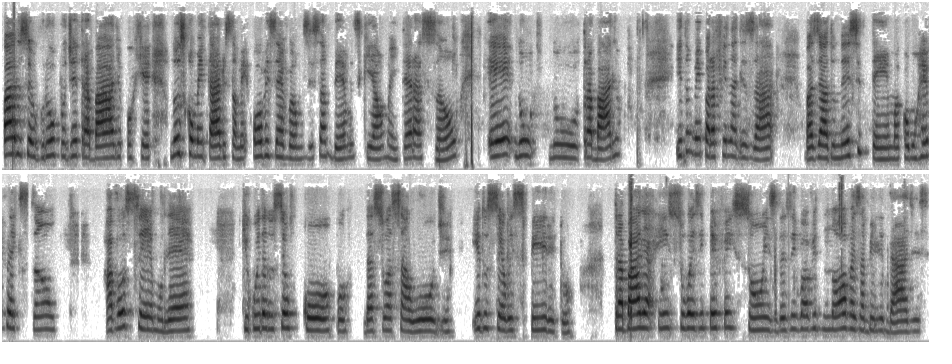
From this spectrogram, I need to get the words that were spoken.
para o seu grupo de trabalho, porque nos comentários também observamos e sabemos que há uma interação e no, no trabalho. E também para finalizar, baseado nesse tema, como reflexão a você, mulher, que cuida do seu corpo, da sua saúde e do seu espírito. Trabalha em suas imperfeições, desenvolve novas habilidades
